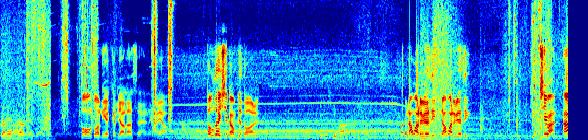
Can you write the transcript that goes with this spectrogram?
ကြောက်ခဲ့မှာတော့လည်းပဲတောင်းတော်နေရကြပြလာဆန်တယ်အားရ38တောင်ဖြစ်သွားတယ်ဒီရှိမှာဟုတ်တယ်နောက်မှတပြက်စီနောက်မှတပြက်စီအရှိပါအာ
